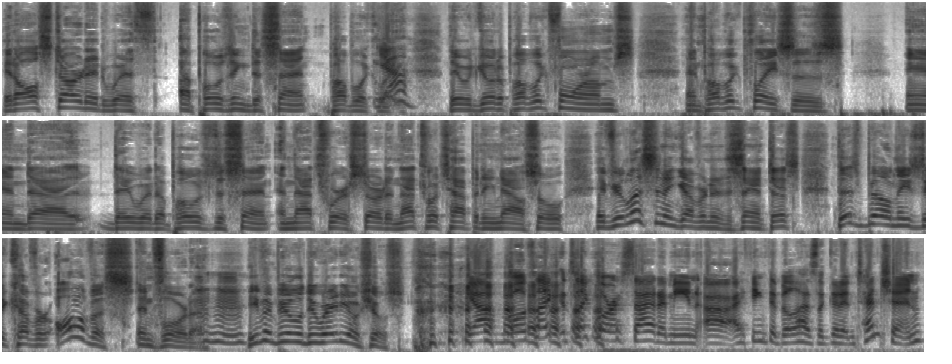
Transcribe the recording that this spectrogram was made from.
it all started with opposing dissent publicly. Yeah. They would go to public forums and public places. And uh, they would oppose dissent, and that's where it started. And that's what's happening now. So, if you're listening, Governor DeSantis, this bill needs to cover all of us in Florida, even people who do radio shows. yeah, well, it's like it's like Laura said. I mean, uh, I think the bill has a good intention,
